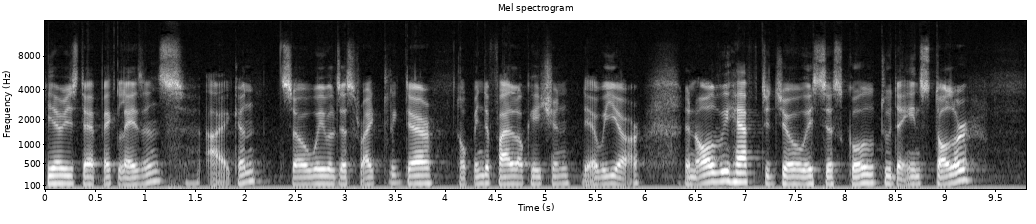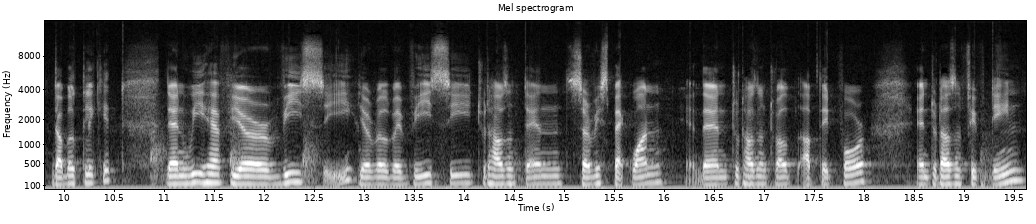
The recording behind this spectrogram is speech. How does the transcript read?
Here is the Apex Legends icon. So we will just right click there open the file location there we are. Then all we have to do is just go to the installer double click it. Then we have your VC here will be VC 2010 service pack 1 and then 2012 update 4 and 2015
